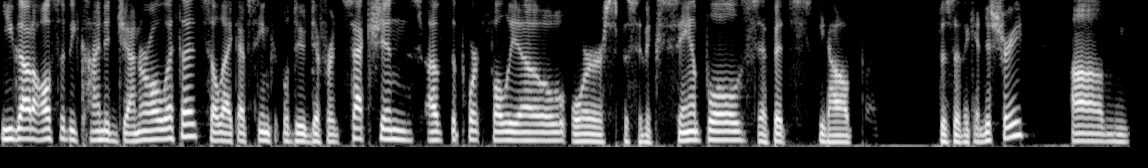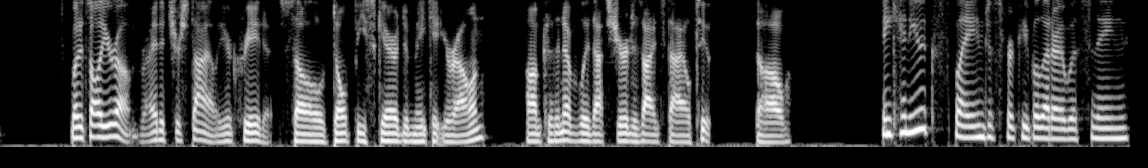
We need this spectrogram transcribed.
you got to also be kind of general with it. So, like, I've seen people do different sections of the portfolio or specific samples if it's, you know, specific industry. Um, but it's all your own, right? It's your style, you're creative. So don't be scared to make it your own because um, inevitably that's your design style too. So, and can you explain just for people that are listening,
